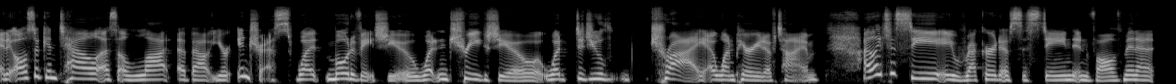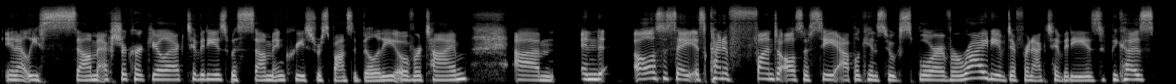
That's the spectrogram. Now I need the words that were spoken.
and it also can tell us a lot about your interests, what motivates you, what intrigues you, what did you try at one period of time. I like to see a record of sustained involvement in at least some extracurricular activities with some increased responsibility over time. Um, and I'll also say it's kind of fun to also see applicants who explore a variety of different activities because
